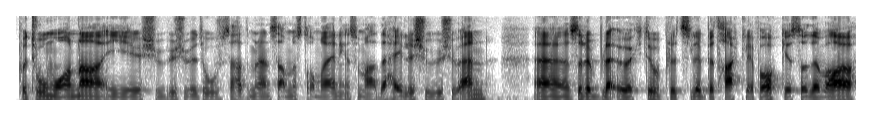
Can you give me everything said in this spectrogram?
På to måneder i 2022 så hadde vi den samme strømregningen som vi hadde hele 2021. Eh, så det ble, økte jo plutselig betraktelig for oss. Så det var,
